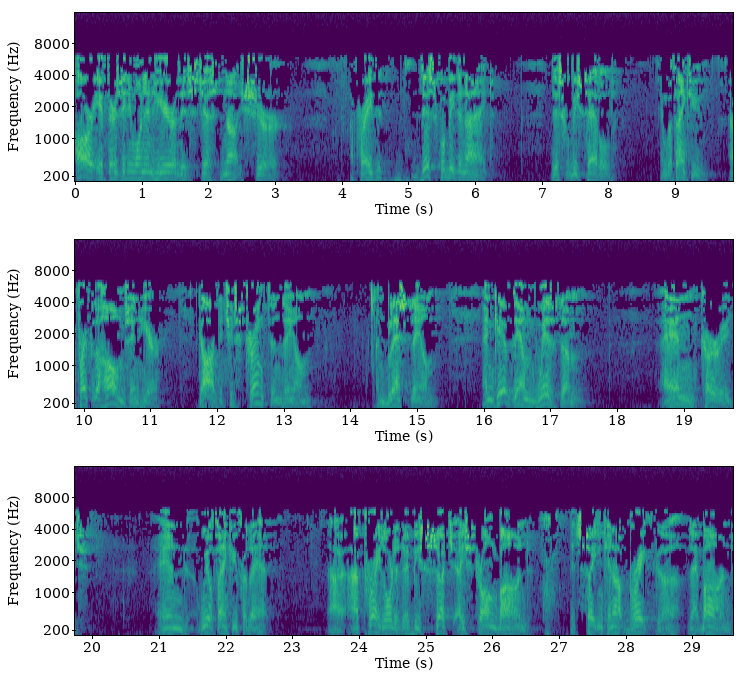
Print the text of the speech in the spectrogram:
or if there's anyone in here that's just not sure, I pray that this will be the night. This will be settled. And we'll thank you. I pray for the homes in here. God, that you'd strengthen them and bless them and give them wisdom and courage. And we'll thank you for that. I, I pray, Lord, that there be such a strong bond that Satan cannot break uh, that bond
